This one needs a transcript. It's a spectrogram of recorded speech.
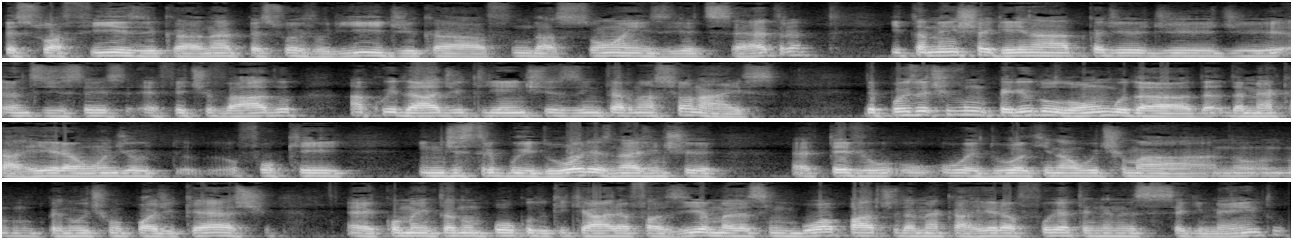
pessoa física, né, pessoa jurídica, fundações e etc. E também cheguei na época de, de, de, antes de ser efetivado, a cuidar de clientes internacionais. Depois eu tive um período longo da, da, da minha carreira onde eu, eu, foquei em distribuidores, né? A gente é, teve o, o, Edu aqui na última, no, no penúltimo podcast, é, comentando um pouco do que, que, a área fazia, mas assim, boa parte da minha carreira foi atendendo esse segmento,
